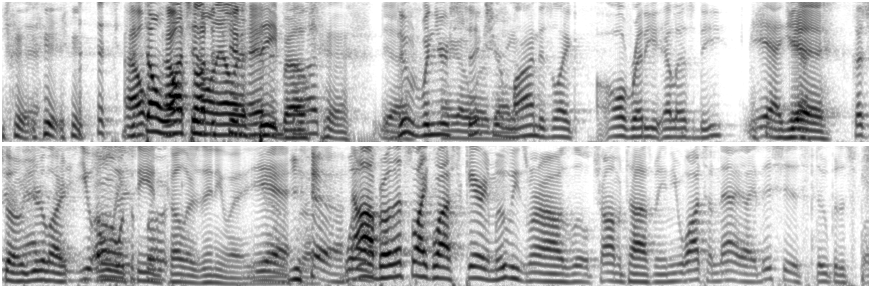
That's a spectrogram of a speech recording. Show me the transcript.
Just don't watch it on LSD, bro. yeah, Dude, when I you're ain't gotta worry six, your about it. mind is like already LSD. Yeah, yeah. Yeah, 'Cause So your you're like, You oh, only what the see in fuck? colors anyway. you Yeah. know, so- Yeah. nah, bro, that's like why scary movies when I was a little traumatized me, and you watch them now, you're like, this shit is stupid as fuck.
